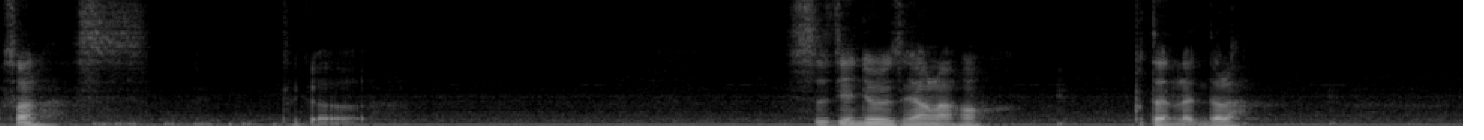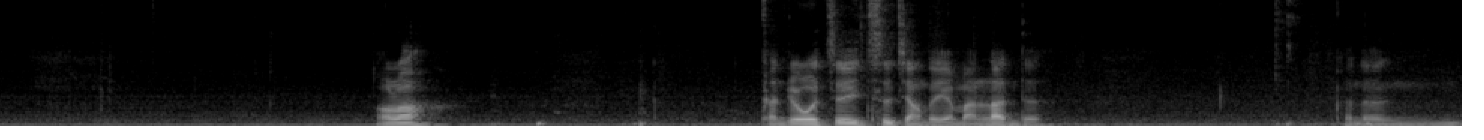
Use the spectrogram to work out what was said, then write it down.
算了，这个时间就是这样了哈，不等人的了。好了，感觉我这一次讲的也蛮烂的，可能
